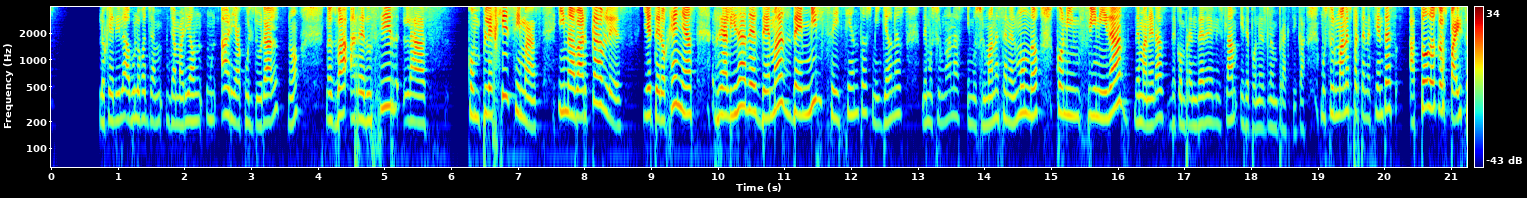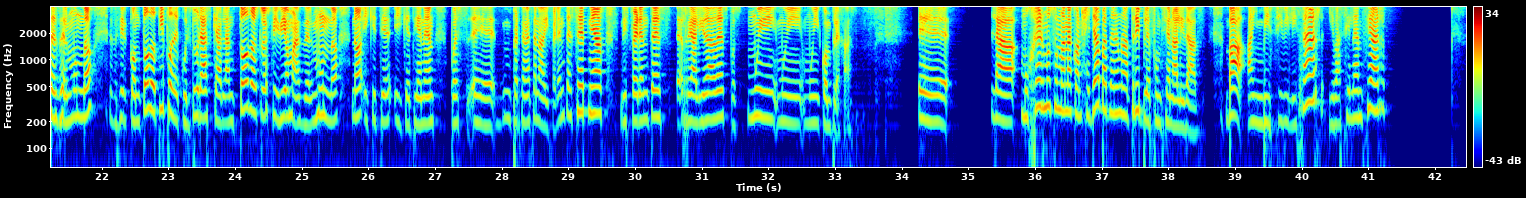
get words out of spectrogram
lo que Lila Bulgo llamaría un, área cultural, ¿no? nos va a reducir las complejísimas, inabarcables y heterogéneas realidades de más de 1.600 millones de musulmanas y musulmanes en el mundo, con infinidad de maneras de comprender el Islam y de ponerlo en práctica. Musulmanes pertenecientes a todos los países del mundo, es decir, con todo tipo de culturas que hablan todos los idiomas del mundo ¿no? y, que tienen, pues, eh, pertenecen a diferentes etnias, diferentes realidades pues, muy, muy, muy complejas. Eh, la mujer musulmana con hijab va a tener una triple funcionalidad. Va a invisibilizar y va a silenciar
